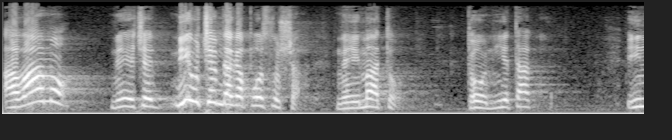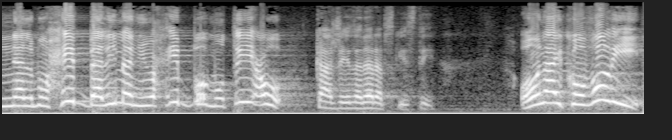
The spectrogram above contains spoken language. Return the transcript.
A vamo, neće ni u čem da ga posluša. Ne ima to. To nije tako. Innal muhibbe liman yuhibbu muti'u. Kaže jedan arapski stih. Onaj ko voli,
